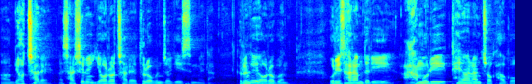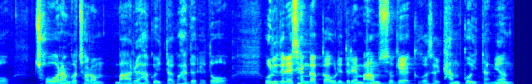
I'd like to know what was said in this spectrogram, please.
어, 몇 차례 사실은 여러 차례 들어본 적이 있습니다. 그런데 여러분 우리 사람들이 아무리 태어난 척하고 초월한 것처럼 말을 하고 있다고 하더라도 우리들의 생각과 우리들의 마음 속에 그것을 담고 있다면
